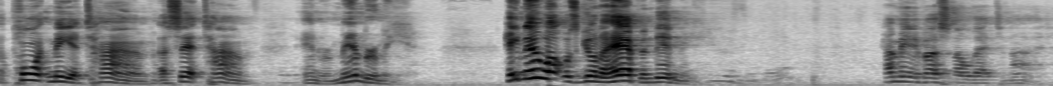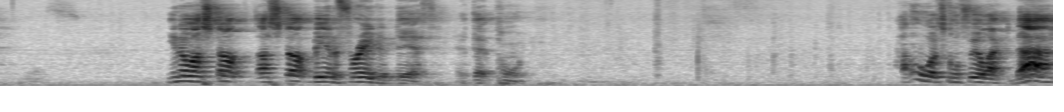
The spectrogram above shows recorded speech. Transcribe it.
appoint me a time, a set time, and remember me. He knew what was going to happen, didn't he? How many of us know that tonight? You know, I stopped, I stopped being afraid of death at that point. I don't know what it's going to feel like to die.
